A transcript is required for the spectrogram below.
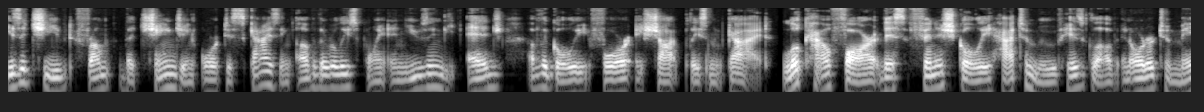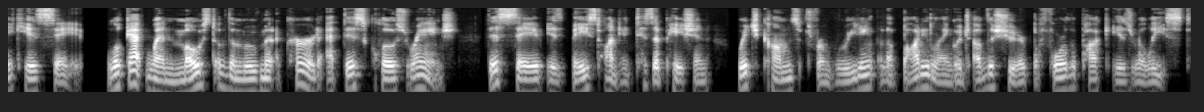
is achieved from the changing or disguising of the release point and using the edge of the goalie for a shot placement guide. Look how far this Finnish goalie had to move his glove in order to make his save. Look at when most of the movement occurred at this close range. This save is based on anticipation which comes from reading the body language of the shooter before the puck is released.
